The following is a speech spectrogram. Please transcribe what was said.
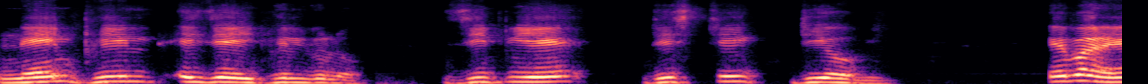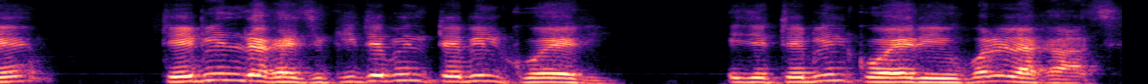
নেম ফিল্ড, এই যে এই ফিল্ডগুলো, জিপিএ, ডিস্ট্রিক্ট, ডিওবি। এবারে টেবিল দেখাইছে, কি টেবিল? টেবিল কোয়েরি। এই যে টেবিল কোয়েরি উপরে লেখা আছে।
